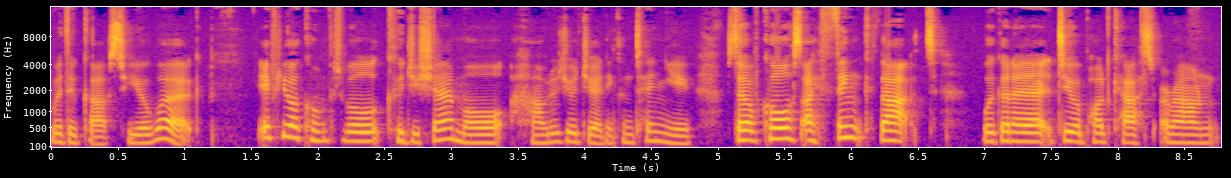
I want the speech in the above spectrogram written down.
with regards to your work. If you are comfortable, could you share more? How did your journey continue? So, of course, I think that we're going to do a podcast around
